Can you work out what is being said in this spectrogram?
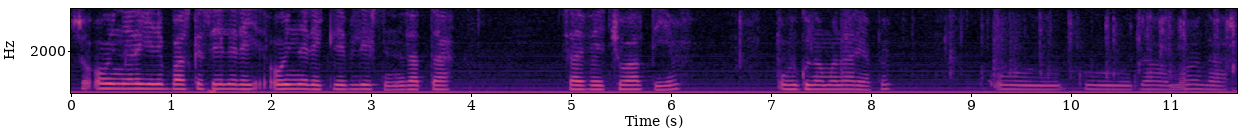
Şu oyunlara gelip başka şeylere oyunlar ekleyebilirsiniz. Hatta sayfayı çoğalt diyeyim. Uygulamalar yapın. Uygulamalar.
